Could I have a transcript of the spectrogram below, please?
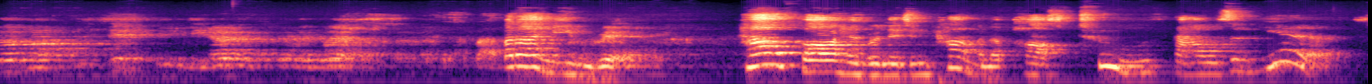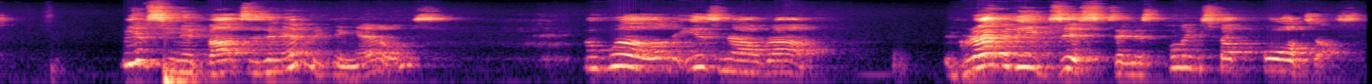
You're not resisting the urge very well, sir. But I mean, really, how far has religion come in the past 2,000 years? We have seen advances in everything else. The world is now round. Gravity exists and is pulling stuff towards us.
